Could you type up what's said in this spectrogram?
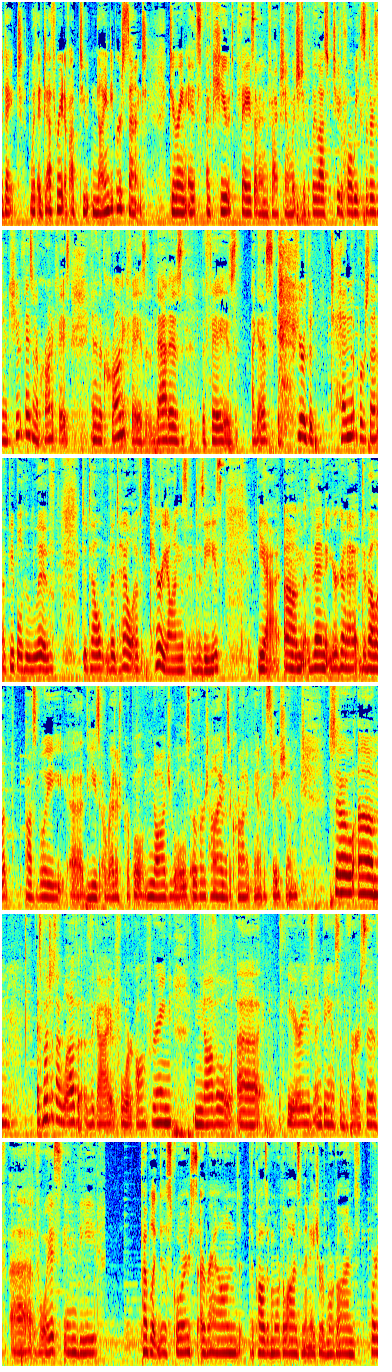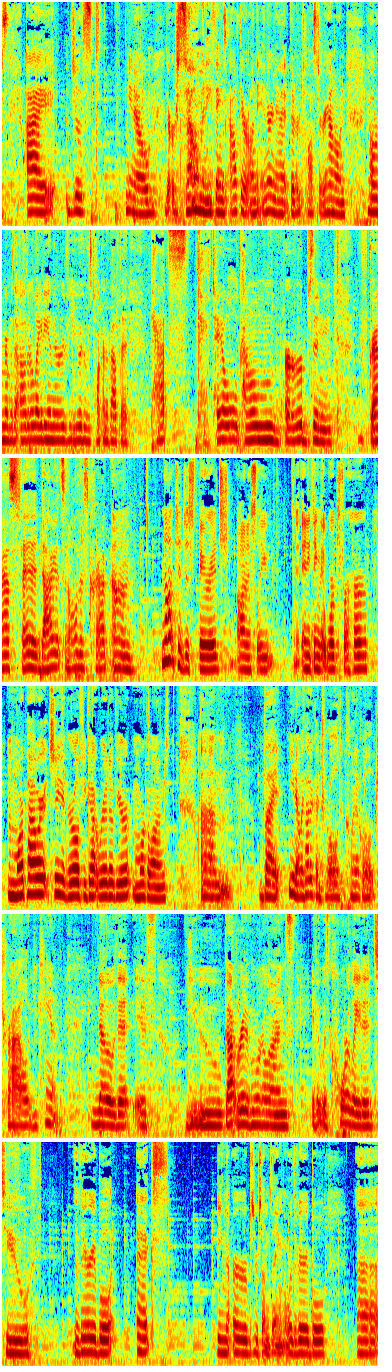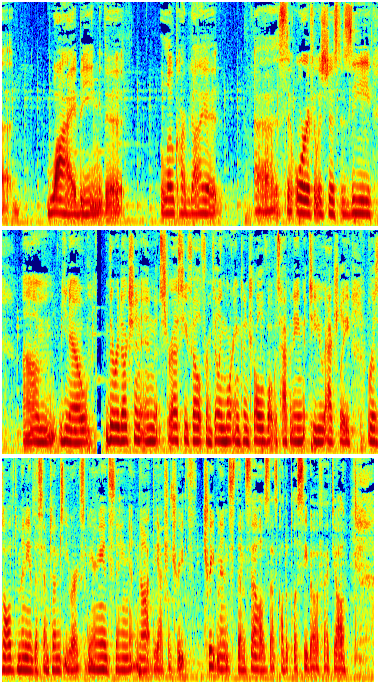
to date, with a death rate of up to 90% during its acute phase of infection, which typically lasts two to four weeks. So there's an acute phase and a chronic phase. And in the chronic phase, that is the phase, I guess, if you're the 10% of people who live to tell the tale of Carrion's disease, yeah, um, then you're going to develop possibly uh, these reddish purple nodules over time as a chronic manifestation. So, um, as much as I love the guy for offering novel uh, theories and being a subversive uh, voice in the public discourse around the cause of Morgellons and the nature of Morgellons, of course, I just you know, there are so many things out there on the internet that are tossed around. Y'all remember the other lady in the review who was talking about the cat's tail comb herbs and grass fed diets and all this crap. Um, not to disparage, honestly, anything that worked for her. More power to you, girl, if you got rid of your Morgellons. Um, but, you know, without a controlled clinical trial, you can't know that if you got rid of Morgellons, if it was correlated to the variable X being the herbs or something, or the variable uh, Y being the low carb diet, uh, so, or if it was just Z, um, you know, the reduction in stress you felt from feeling more in control of what was happening to you actually resolved many of the symptoms you were experiencing, not the actual treat, treatments themselves. That's called the placebo effect, y'all.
